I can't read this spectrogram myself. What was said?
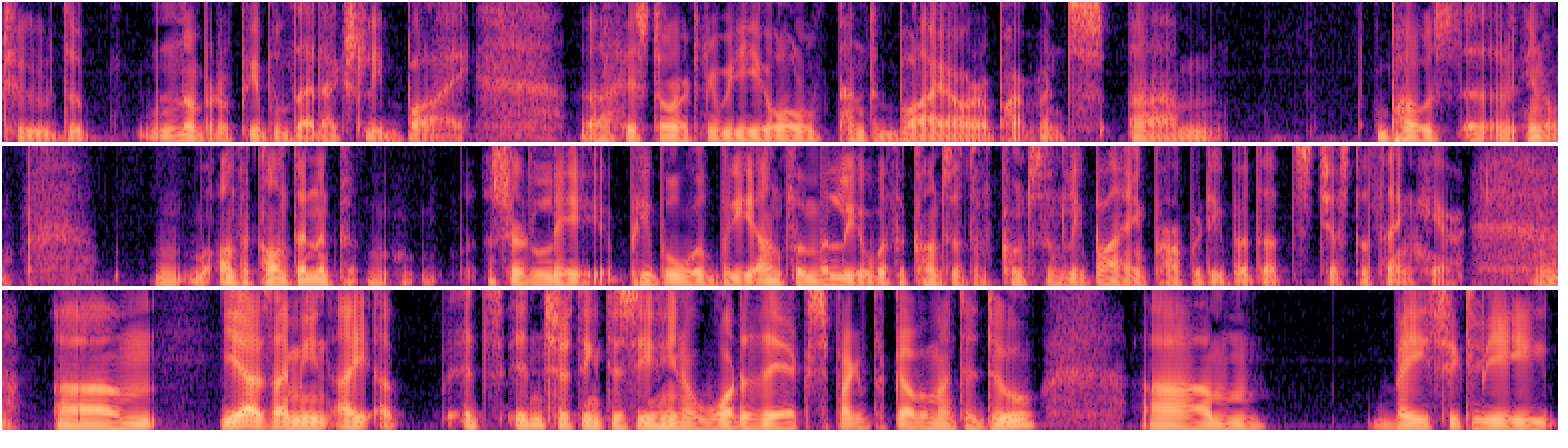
to the number of people that actually buy. Uh, historically, we all tend to buy our apartments. Um, opposed, uh, you know, on the continent, certainly people will be unfamiliar with the concept of constantly buying property, but that's just a thing here. Mm. Um, yes, I mean, I, uh, it's interesting to see, you know, what do they expect the government to do? Um, basically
